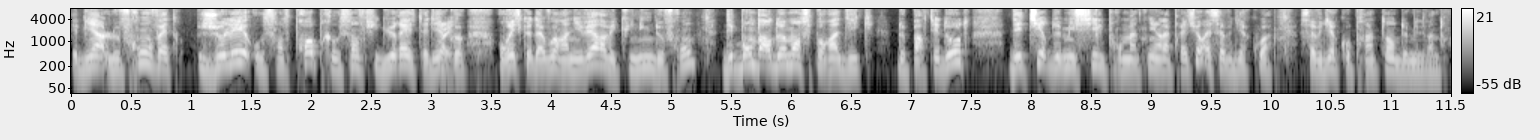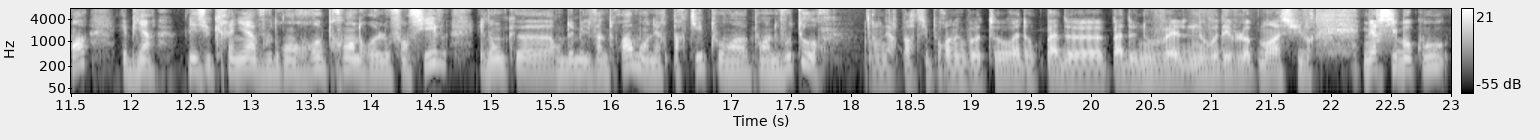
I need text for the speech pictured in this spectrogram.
eh bien, le front va être gelé au sens propre et au sens figuré. C'est-à-dire Oui. que on risque d'avoir un hiver avec une ligne de front, des bombardements sporadiques de part et d'autre, des tirs de missiles pour maintenir la pression. Et ça veut dire quoi? Ça veut dire qu'au printemps 2023, eh bien, les Ukrainiens voudront reprendre l'offensive. Et donc, euh, en 2023, bon, on est reparti pour, pour un nouveau tour. On est reparti pour un nouveau tour et donc pas de, pas de nouvelles, nouveaux développements à suivre. Merci beaucoup,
